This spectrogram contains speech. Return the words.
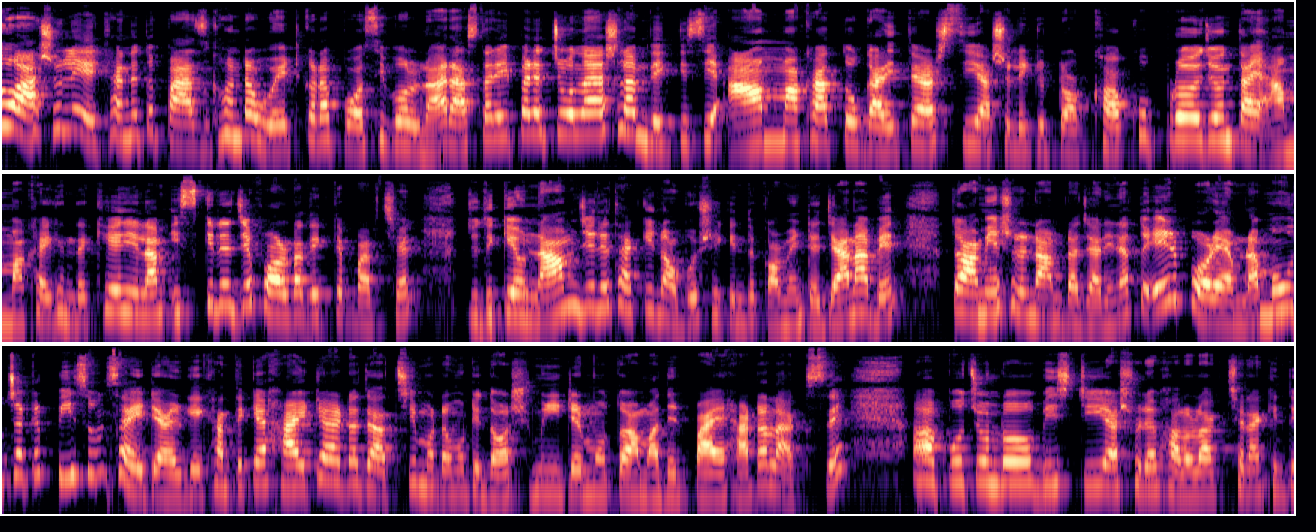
তো আসলে এখানে তো পাঁচ ঘণ্টা ওয়েট করা পসিবল না। রাস্তার এই পারে চলে আসলাম, দেখতেছি আম মাখা, তো গাড়িতে আসছি, আসলে একটু টক খাওয়া খুব প্রয়োজন, তাই আম মাখা এখান থেকে খেয়ে নিলাম। স্ক্রিনে যে ফলটা দেখতে পাচ্ছেন, যদি কেউ নাম জেনে থাকেন, অবশ্যই কিন্তু কমেন্টে জানাবেন। তো আমি আসলে নামটা জানি না। তো এরপরে আমরা মৌচাকের পিছন সাইডে আর কি, এখান থেকে হাইটে হাঁটা যাচ্ছি, মোটামুটি দশ মিনিটের মতো আমাদের পায়ে হাঁটা লাগছে। প্রচণ্ড বৃষ্টি আসলে ভালো লাগছে না, কিন্তু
